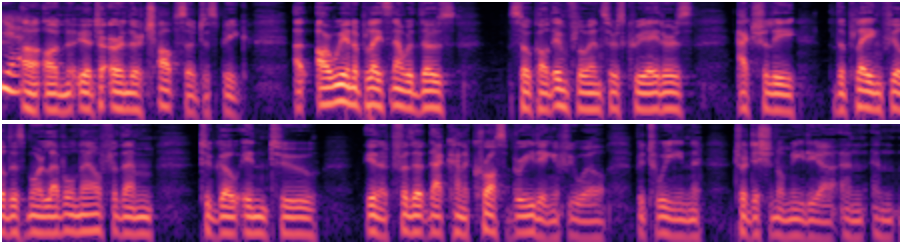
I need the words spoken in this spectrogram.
yeah. uh, on you know, to earn their chops, so to speak. Uh, are we in a place now with those so-called influencers, creators, actually the playing field is more level now for them to go into, you know, for the, that kind of cross-breeding, if you will, between traditional media and and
